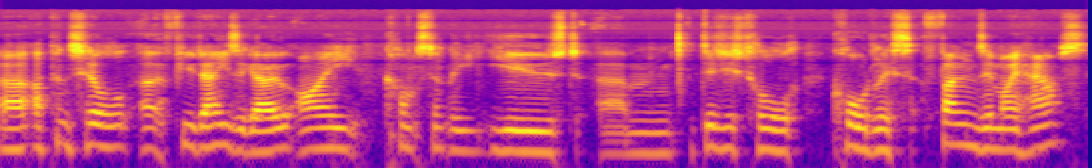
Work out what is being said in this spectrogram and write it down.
Uh, up until a few days ago, I constantly used um, digital cordless phones in my house.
